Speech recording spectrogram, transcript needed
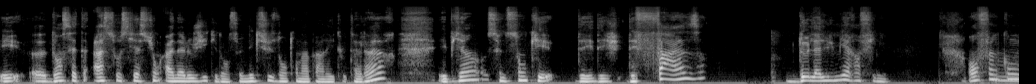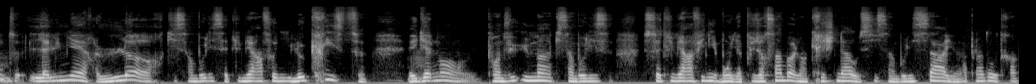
Et euh, dans cette association analogique et dans ce nexus dont on a parlé tout à l'heure, eh bien, ce ne sont que des, des- des phases de la lumière infinie. En fin de Mm. compte, la lumière, l'or qui symbolise cette lumière infinie, le Christ également, point de vue humain qui symbolise cette lumière infinie. Bon, il y a plusieurs symboles. hein. Krishna aussi symbolise ça. Il y en a plein d'autres. hein.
